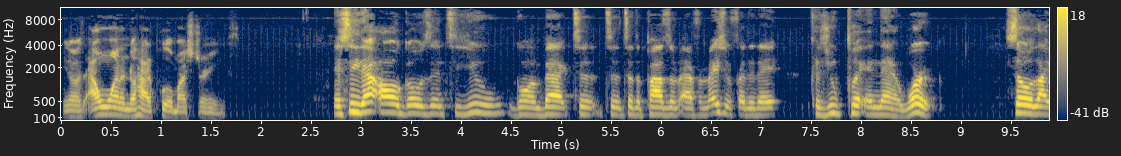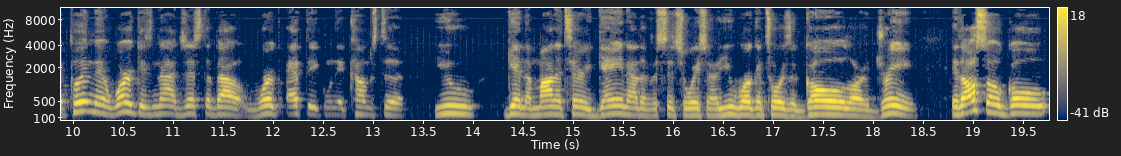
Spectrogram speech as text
You know, I want to know how to pull my strings. And see, that all goes into you going back to, to, to the positive affirmation for the day because you put in that work. So, like, putting in work is not just about work ethic when it comes to you getting a monetary gain out of a situation or you working towards a goal or a dream. It also go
